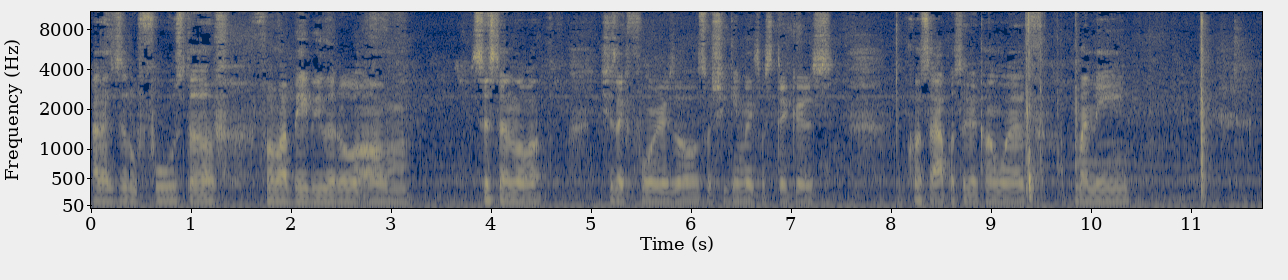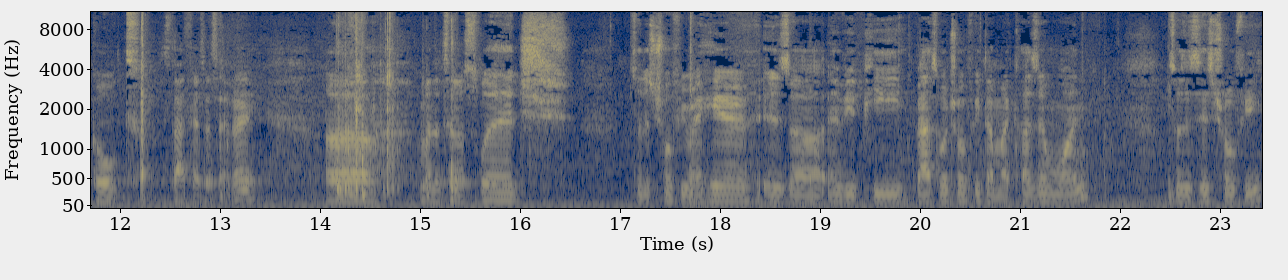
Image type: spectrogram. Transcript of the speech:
I got this little fool stuff for my baby little um sister-in-law. She's like four years old, so she gave me some stickers. Of course, the Apple sticker come with my name, GOAT, stock as I said, right? Uh, my Nintendo Switch. So this trophy right here is a MVP basketball trophy that my cousin won. So this is his trophy.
